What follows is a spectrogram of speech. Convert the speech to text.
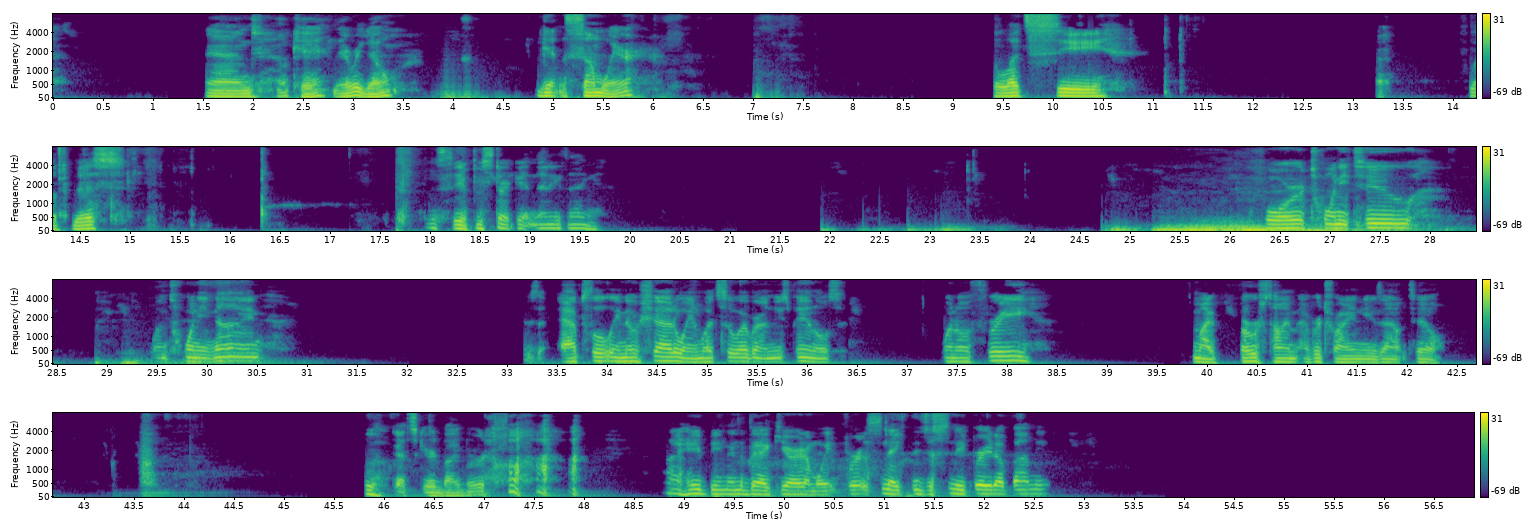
And okay, there we go. Getting somewhere. So let's see. Flip this. Let's see if we start getting anything. Four twenty-two, one twenty-nine. There's absolutely no shadowing whatsoever on these panels. 103 my first time ever trying these out too. Ooh, got scared by a bird. I hate being in the backyard. I'm waiting for a snake to just sneak right up on me.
